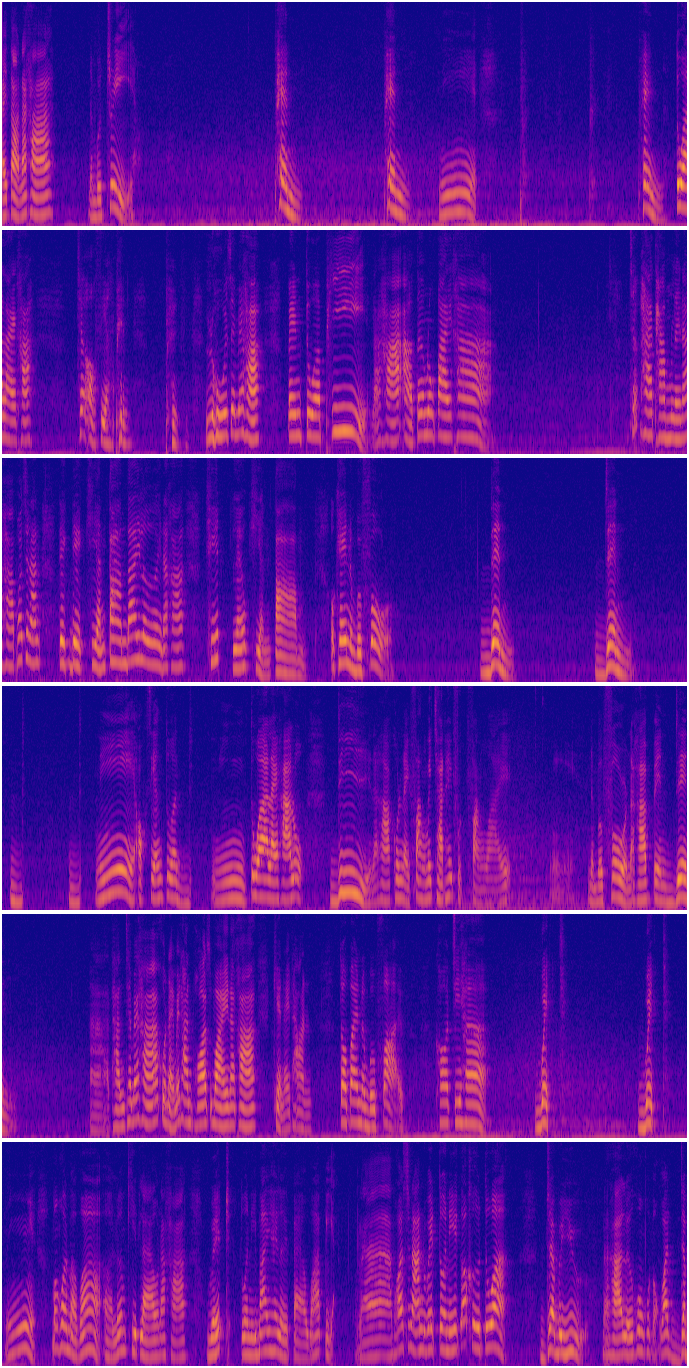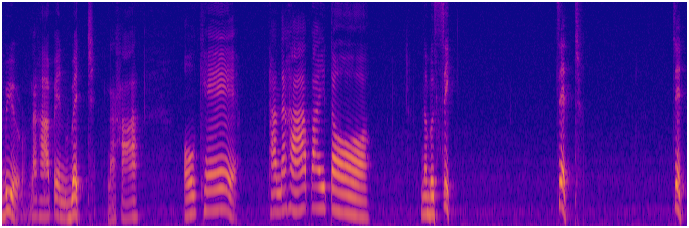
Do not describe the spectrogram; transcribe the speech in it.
ไปต่อนะคะ number three pen pen นี่ pen ตัวอะไรคะเชื่อออกเสียงเป็นรู้ใช่ไหมคะ เป็นตัวพี่นะคะอ่าเติมลงไปค่ะ เชื่อพาทำเลยนะคะ เพราะฉะนั้น เด็กๆเขียนตามได้เลยนะคะ คิดแล้วเขียนตาม โอเค number four then then นี่ออกเสียงตัวนี่ตัวอะไรคะลูกดีนะคะ คนไหนฟังไม่ชัดให้ฝึกฟังไว้นี่ number four นะคะ เป็น then ทันใช่ไหมคะ คนไหนไม่ทันพอสไว้นะคะ เขียนให้ทัน ต่อไป number five ข้อที่5 wet wet นี่บางคนแบบว่าเเริ่มคิดแล้วนะคะ wet ตัวนี้ใบ้ให้เลยแปลว่าเปียกนะเพราะฉะนั้น wet ตัวนี้ก็คือตัว W นะคะ หรือคุณคุณบอกว่า W นะคะ เป็น wet นะคะ โอเคทันนะคะ ไปต่อ number six เจ็ดเจ็ด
